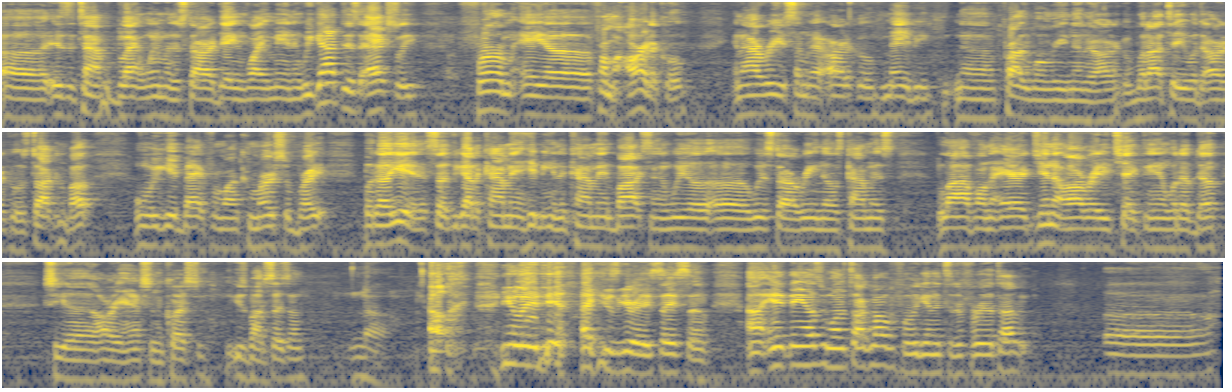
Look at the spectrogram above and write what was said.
Uh, is it time for black women to start dating white men? And we got this actually from a uh, from an article and I read some of that article. Maybe no, probably won't read another article, but I'll tell you what the article is talking about when we get back from our commercial break. But uh, yeah, so if you got a comment, hit me in the comment box, and we'll uh, we'll start reading those comments live on the air. Jenna already checked in. What up, though? She uh, already answered the question. You was about to say something? No. Oh, you really did like you was getting ready to say something. Uh, anything else we want to talk about before we get into the real topic? Uh,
